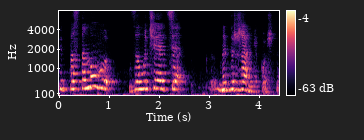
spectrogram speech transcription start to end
під постанову залучаються недержавні кошти.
